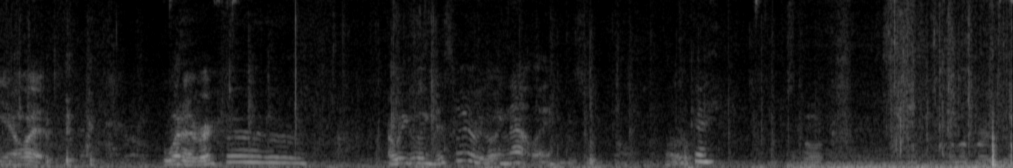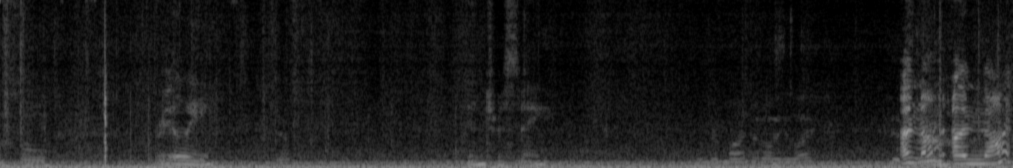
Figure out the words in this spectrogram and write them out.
You know what? Whatever. Are we going this way or are we going that way? Okay. Let's. I look right through the soul. Really interesting. Never mind it all you like. It's I'm not. I'm not.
